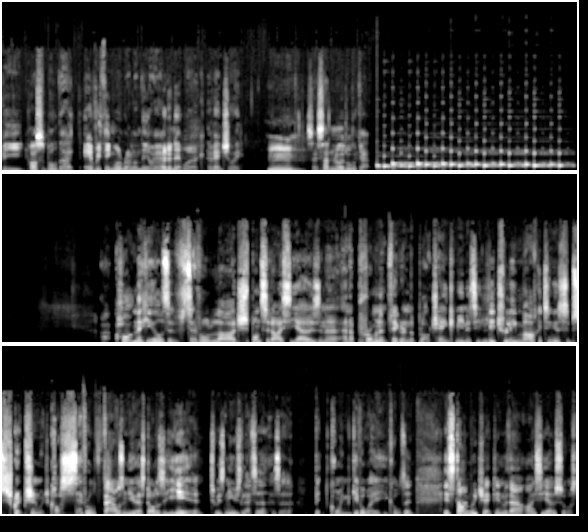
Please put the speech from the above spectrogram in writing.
be possible that everything will run on the IOTA network eventually. Mm. So something really to look at. Hot on the heels of several large sponsored ICOs and a, and a prominent figure in the blockchain community, literally marketing a subscription which costs several thousand US dollars a year to his newsletter as a Bitcoin giveaway, he calls it. It's time we checked in with our ICO source,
